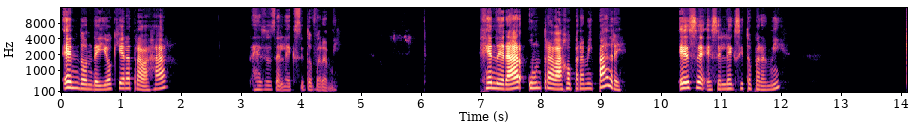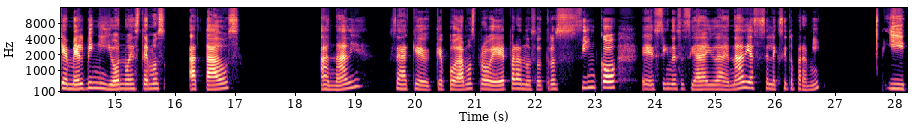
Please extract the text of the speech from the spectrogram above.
en donde yo quiera trabajar. Ese es el éxito para mí. Generar un trabajo para mi padre. Ese es el éxito para mí. Que Melvin y yo no estemos atados a nadie, o sea, que, que podamos proveer para nosotros cinco eh, sin necesidad de ayuda de nadie. Ese es el éxito para mí. Y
